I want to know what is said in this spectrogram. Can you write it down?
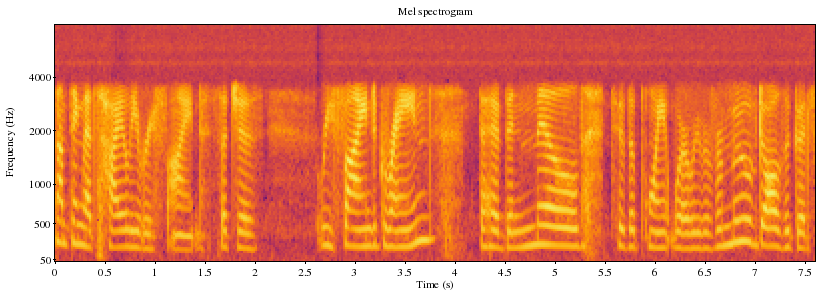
Something that's highly refined, such as refined grains that have been milled to the point where we've removed all the good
